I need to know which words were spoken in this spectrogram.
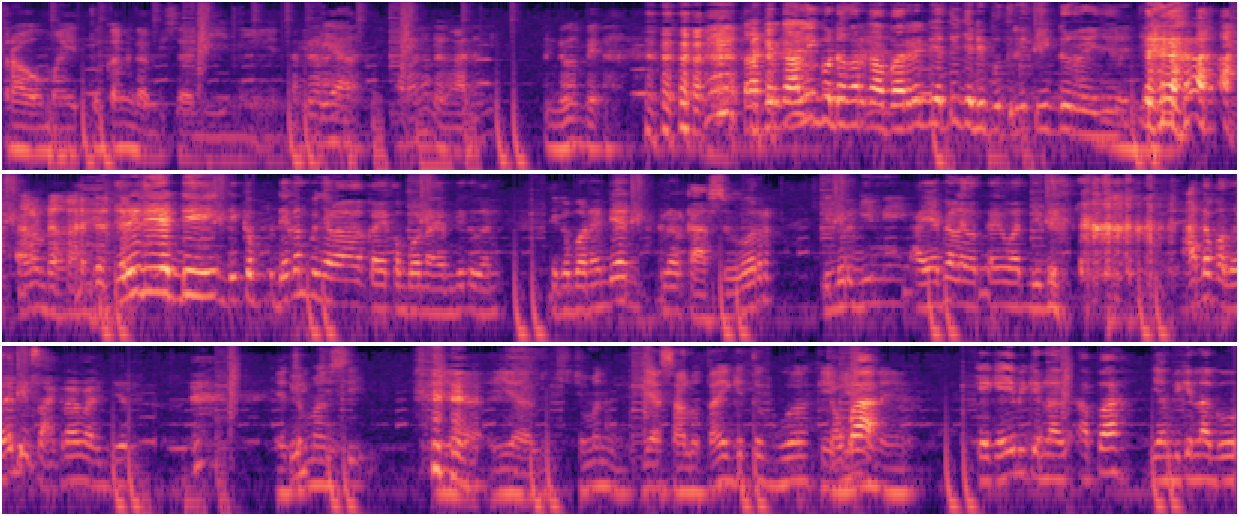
trauma itu kan nggak bisa diini. tapi Iya. orang udah nggak ada nih tenggelam ya Terakhir kali gue dengar kabarnya dia tuh jadi putri tidur aja. sekarang udah nggak ada Jadi dia di, di ke- dia kan punya kayak kebun ayam gitu kan. Di kebun ayam dia gelar kasur, tidur gini, ayamnya lewat-lewat gitu. Ada fotonya di Instagram anjir. Ya cuman sih iya iya lucu. cuman ya salut aja gitu gue kayak Coba. gimana ya. KKI bikin lagu apa? Yang bikin lagu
